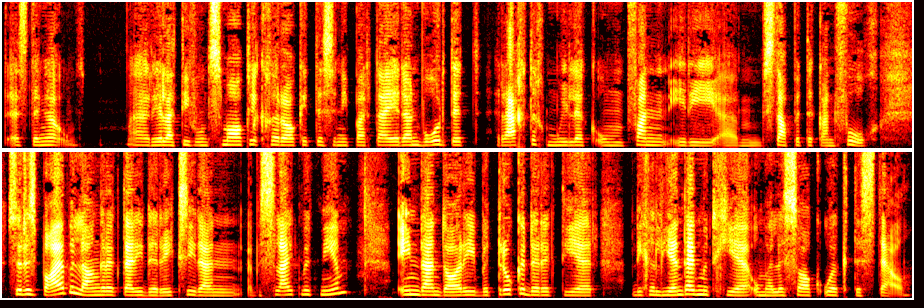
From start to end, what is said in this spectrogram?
is dinge uh, relatief onsmaaklik geraak het tussen die partye, dan word dit regtig moeilik om van hierdie ehm um, stappe te kan volg. So dis baie belangrik dat die direksie dan 'n besluit moet neem en dan daardie betrokke direkteur die geleentheid moet gee om hulle saak ook te stel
